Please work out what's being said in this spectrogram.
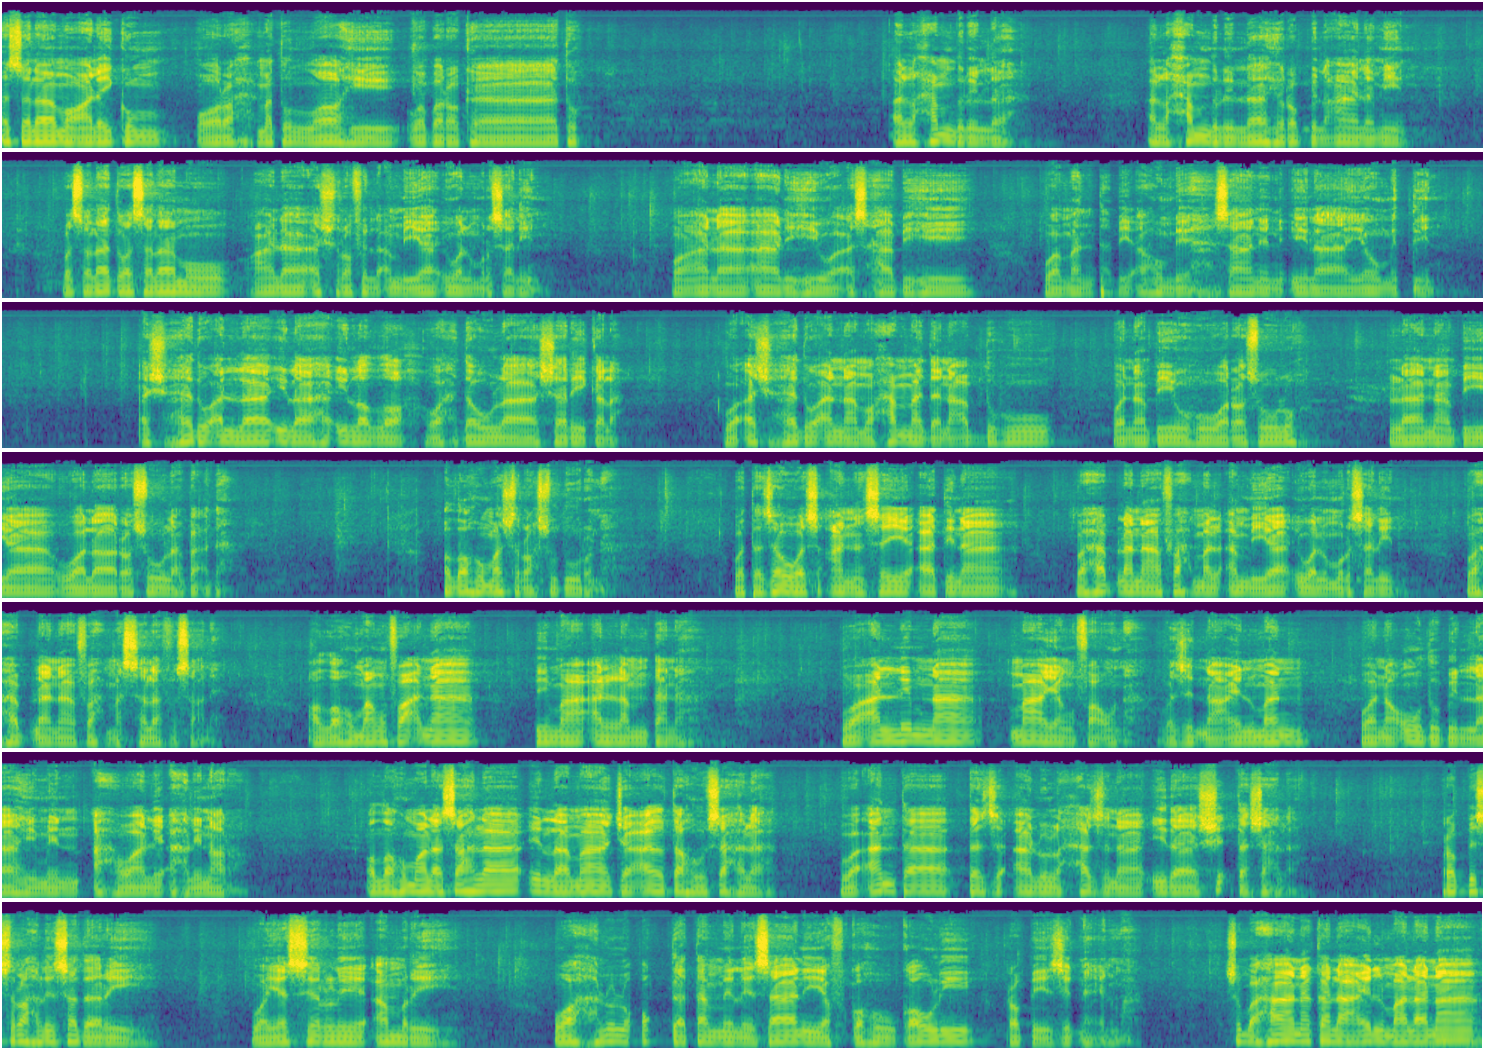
السلام عليكم ورحمة الله وبركاته. الحمد لله الحمد لله رب العالمين والصلاة والسلام على أشرف الأنبياء والمرسلين وعلى آله وأصحابه ومن تبعهم بإحسان إلى يوم الدين. أشهد أن لا إله إلا الله وحده لا شريك له وأشهد أن محمدا عبده ونبيه ورسوله لا نبي ولا رسول بعده. اللهم اشرح صدورنا وتزوج عن سيئاتنا وهب لنا فهم الأنبياء والمرسلين. Wahab lana fahma salafus salih. Allahumma anfa'na bima 'allamtana wa 'allimna ma yanfa'una wa zidna ilman wa na'udzu billahi min ahwali ahli nar. Allahumma la sahla illa ma ja'altahu sahla wa anta taj'alul hazna idza syi'ta sahla Rabbi srah li sadari wa yassir li amri wahlul uqdatam min lisani yafqahu qawli Rabbi zidni ilma. Subhanaka la ilma lana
